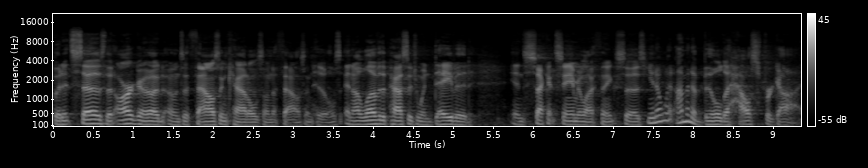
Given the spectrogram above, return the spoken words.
but it says that our God owns a thousand cattle on a thousand hills. And I love the passage when David in 2 Samuel, I think, says, You know what? I'm going to build a house for God.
